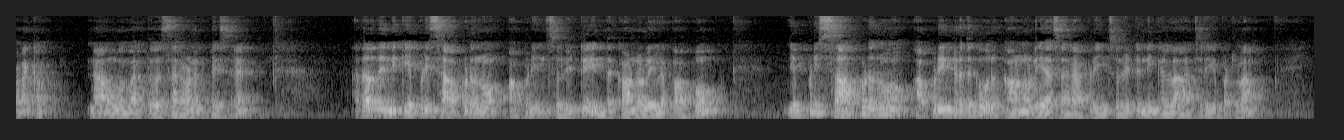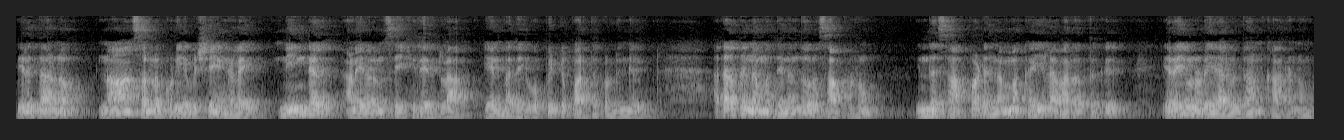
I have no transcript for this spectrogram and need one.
வணக்கம். நான் உங்கள் மருத்துவ சரவணன் பேசுகிறேன் அதாவது இன்றைக்கி எப்படி சாப்பிடணும் அப்படின்னு சொல்லிட்டு இந்த காணொளியில் பார்ப்போம். எப்படி சாப்பிடணும் அப்படின்றதுக்கு ஒரு காணொளியா சார் அப்படின்னு சொல்லிட்டு நீங்கள்லாம் ஆச்சரியப்படலாம். இருந்தாலும் நான் சொல்லக்கூடிய விஷயங்களை நீங்கள் அனைவரும் செய்கிறீர்களா என்பதை ஒப்பிட்டு பார்த்து கொள்ளுங்கள். அதாவது நம்ம தினந்தோறும் சாப்பிட்றோம். இந்த சாப்பாடு நம்ம கையில் வர்றதுக்கு இறைவனுடைய அருள்தான் காரணம்.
